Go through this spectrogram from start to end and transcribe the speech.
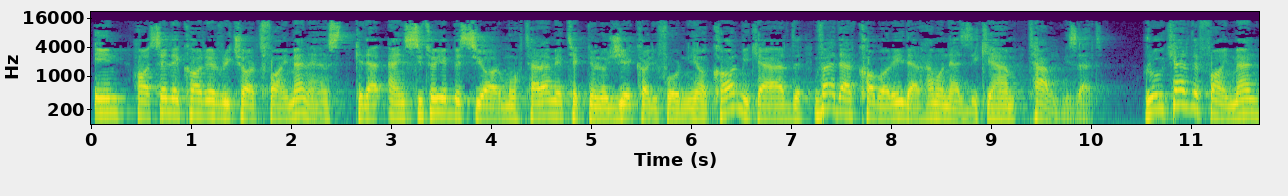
این حاصل کار ریچارد فایمن است که در انستیتوی بسیار محترم تکنولوژی کالیفرنیا کار می‌کرد و در کاباری در همان نزدیکی هم تبل می‌زد. رویکرد فاینمن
